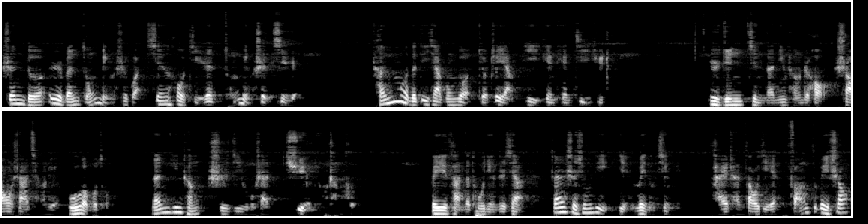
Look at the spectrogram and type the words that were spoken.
深得日本总领事馆先后几任总领事的信任。沉默的地下工作就这样一天天继续着。日军进南京城之后，烧杀抢掠，无恶不作。南京城尸积如山，血流成河。悲惨的图景之下，詹氏兄弟也未能幸免，财产遭劫，房子被烧，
